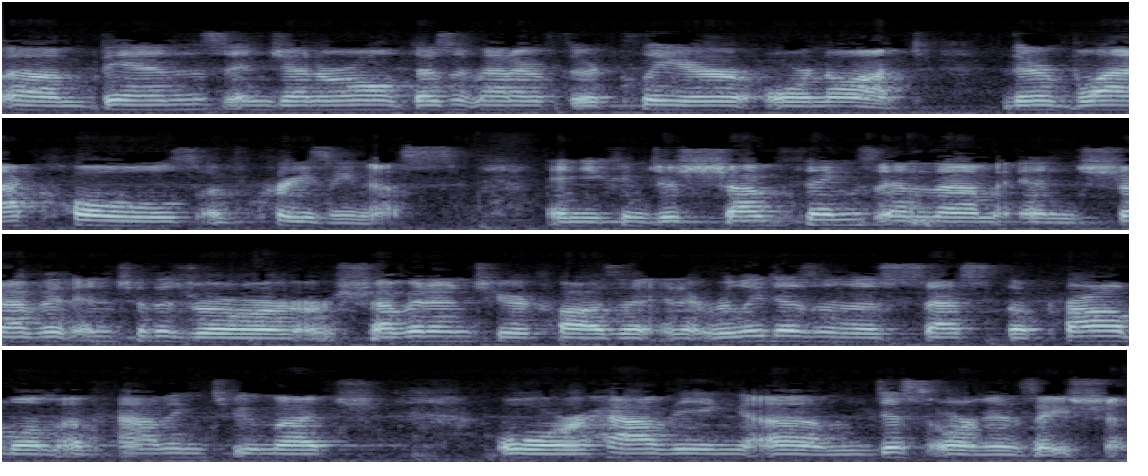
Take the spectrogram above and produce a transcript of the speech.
um, bins in general, doesn't matter if they're clear or not, they're black holes of craziness and you can just shove things in them and shove it into the drawer or shove it into your closet and it really doesn't assess the problem of having too much or having um, disorganization.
